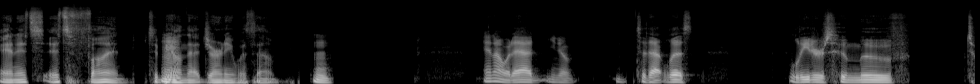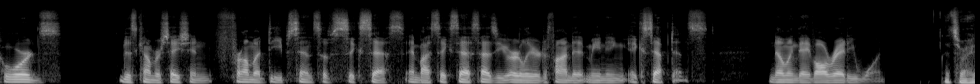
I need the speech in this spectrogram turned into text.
And it's it's fun to be Hmm. on that journey with them. And I would add, you know, to that list, leaders who move towards this conversation from a deep sense of success. And by success, as you earlier defined it, meaning acceptance, knowing they've already won. That's right.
